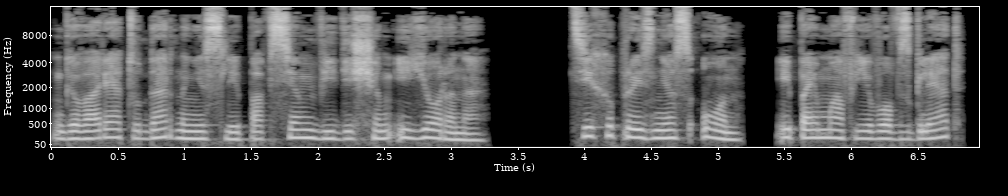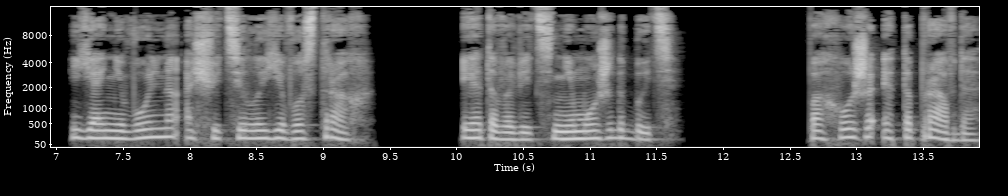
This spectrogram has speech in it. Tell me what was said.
Говорят, удар нанесли по всем видящим и Йорона. Тихо произнес он, и, поймав его взгляд, я невольно ощутила его страх. Этого ведь не может быть. Похоже, это правда.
